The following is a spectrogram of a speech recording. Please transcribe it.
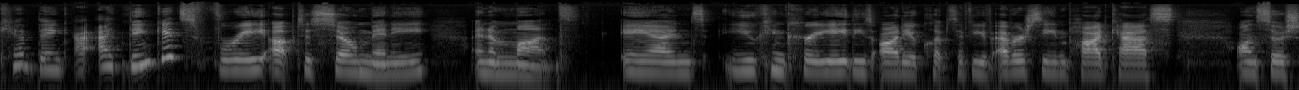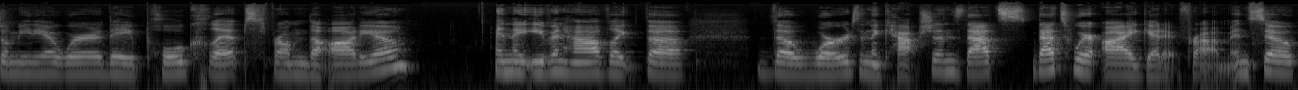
can't think, I, I think it's free up to so many in a month. And you can create these audio clips. If you've ever seen podcasts, on social media where they pull clips from the audio and they even have like the the words and the captions. That's that's where i get it from. And so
